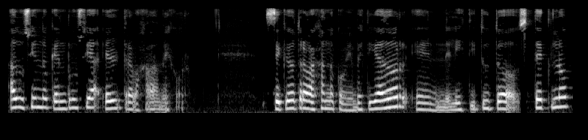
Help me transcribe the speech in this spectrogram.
aduciendo que en Rusia él trabajaba mejor. Se quedó trabajando como investigador en el Instituto Steklov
